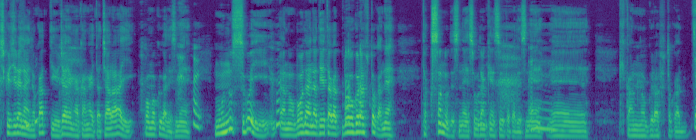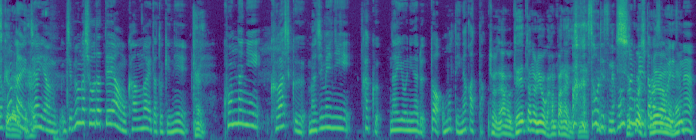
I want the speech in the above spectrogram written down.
しくじれないのかっていうジャイアンが考えたチャラい項目がですね、はい。ものすごい、あの、膨大なデータが、棒グラフとかね、たくさんのですね、相談件数とかですね、えー期間のグラフとかじゃあつけられて、本来ジはい。ャイアン、自分が章立て案を考えたときに、はい。こんなに詳しく真面目に書く内容になるとは思っていなかった。そうですね、あの、データの量が半端ないですね。そうですね。本す当にデータごいです。これはすごいですね。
